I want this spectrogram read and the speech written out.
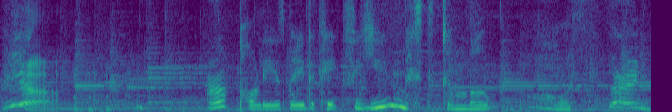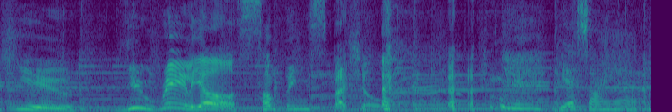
here. Aunt Polly has made a cake for you, Mr. Tumble. Oh, thank you. You really are something special. Yes, I am.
